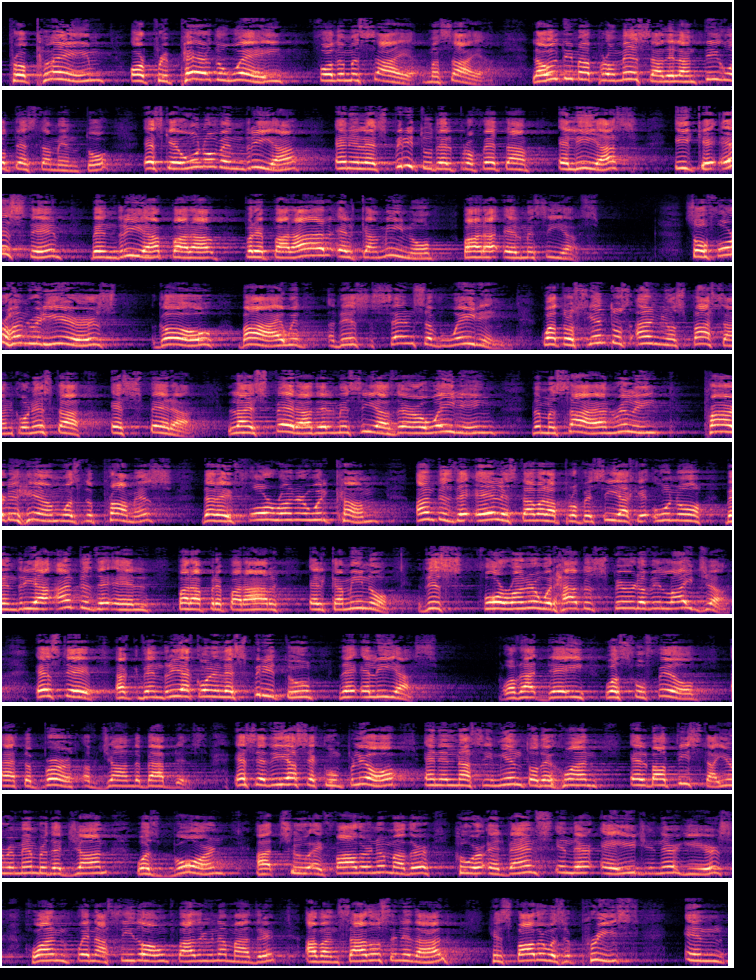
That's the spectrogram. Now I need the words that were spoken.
proclaim or prepare the way for the Messiah, Messiah. La última promesa del Antiguo Testamento es que uno vendría en el espíritu del profeta Elías y que éste vendría para preparar el camino para el Mesías. So 400 years go by with this sense of waiting. 400 años pasan con esta espera, la espera del Mesías. They're awaiting the Messiah and really prior to him was the promise that a forerunner would come. Antes de él estaba la profecía que uno vendría antes de él para preparar el camino. This forerunner would have the spirit of Elijah. Este ah, vendría con el espíritu de Elías. Well, that day was fulfilled at the birth of John the Baptist. Ese día se cumplió en el nacimiento de Juan el Bautista. You remember that John was born uh, to a father and a mother who were advanced in their age, in their years. Juan fue nacido a un padre y una madre avanzados en edad. His father was a priest in,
